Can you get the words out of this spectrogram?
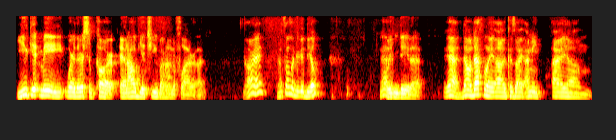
You get me where there's some carp, and I'll get you behind a fly rod. All right, that sounds like a good deal. Yeah, We can do that. yeah, no, definitely. Uh, because I, I mean, I, um,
